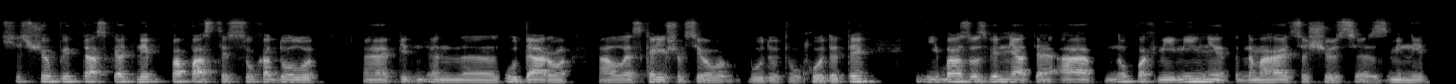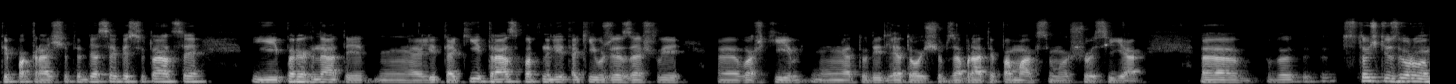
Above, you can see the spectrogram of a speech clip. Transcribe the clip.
щоб так сказати, не попасти з суходолу е, під е, удару, але скоріше всього будуть виходити і базу звільняти. А ну по Хмійміні намагаються щось е, змінити, покращити для себе ситуацію і перегнати літаки, транспортні літаки вже зайшли е, важкі туди для того, щоб забрати по максимуму щось і як. Е, З точки зору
